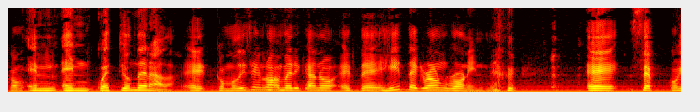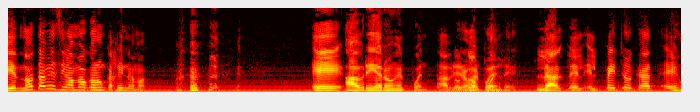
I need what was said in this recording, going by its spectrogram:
Como, En, en cuestión de nada. eh, como dicen los americanos, este, hit the ground running. Eh, se cogieron, no está bien si vamos a coger un cajín nada más. Eh, Abrieron el puente. abrieron el puente. La- el, el Patriot Act es,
